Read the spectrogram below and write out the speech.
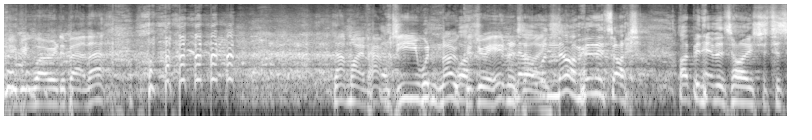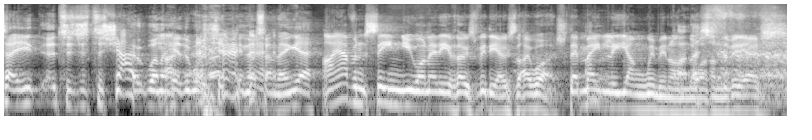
Would you be worried about that? That might have happened to you. You wouldn't know because you were No, hypnotized. well, no, I'm hypnotised. I've been hypnotised just to say, to just to shout when I hear the word chicken or something. Yeah. I haven't seen you on any of those videos that I watch. They're mainly young women on the, that's- on the videos.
